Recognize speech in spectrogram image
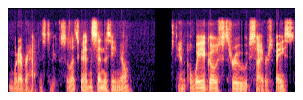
whatever happens to be. So let's go ahead and send this email, and away it goes through cyberspace.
